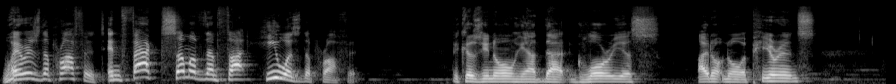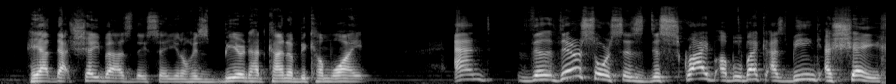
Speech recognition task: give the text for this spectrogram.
Where is the Prophet? In fact, some of them thought he was the Prophet. Because, you know, he had that glorious, I don't know, appearance. He had that shayba, as they say, you know, his beard had kind of become white. And the, their sources describe Abu Bakr as being a sheikh.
